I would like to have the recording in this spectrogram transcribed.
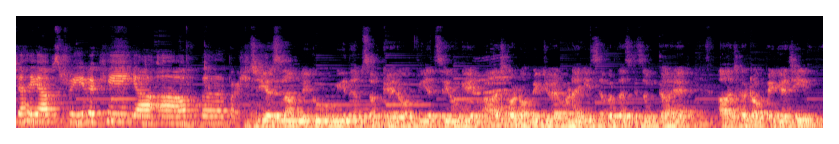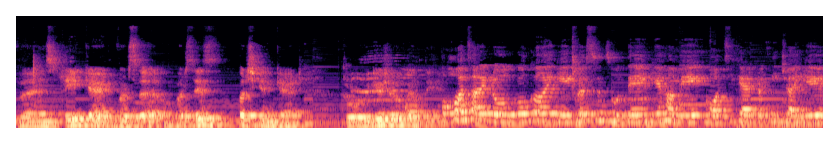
चाहे आप स्ट्रे रखें या आप जी अस्सलाम वालेकुम। उम्मीद है आप सब खैर वफियत से होंगे। आज का टॉपिक जो है बड़ा ही ज़बरदस्त किस्म का है। आज का टॉपिक है जी stray cat versus Persian cat तो वीडियो शुरू करते हैं। बहुत सारे लोगों का ये क्वेश्चंस होते हैं कि हमें कौन सी कैट रखनी चाहिए।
